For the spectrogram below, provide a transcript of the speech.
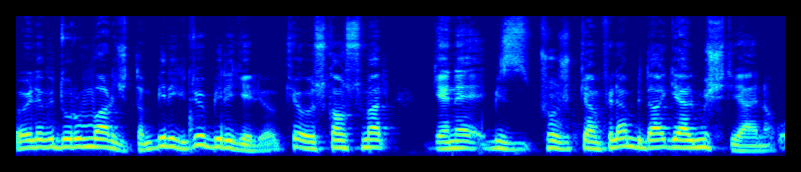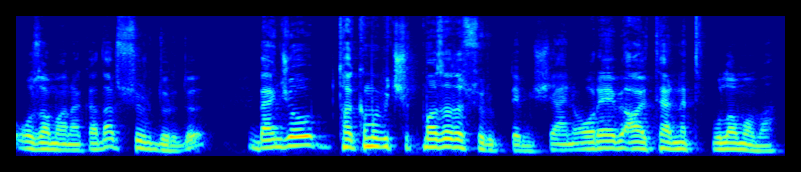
Öyle bir durum var cidden. Biri gidiyor biri geliyor. Ki Özkan Sümer gene biz çocukken falan bir daha gelmişti yani. O zamana kadar sürdürdü. Bence o takımı bir çıkmaza da sürüklemiş. Yani oraya bir alternatif bulamama.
